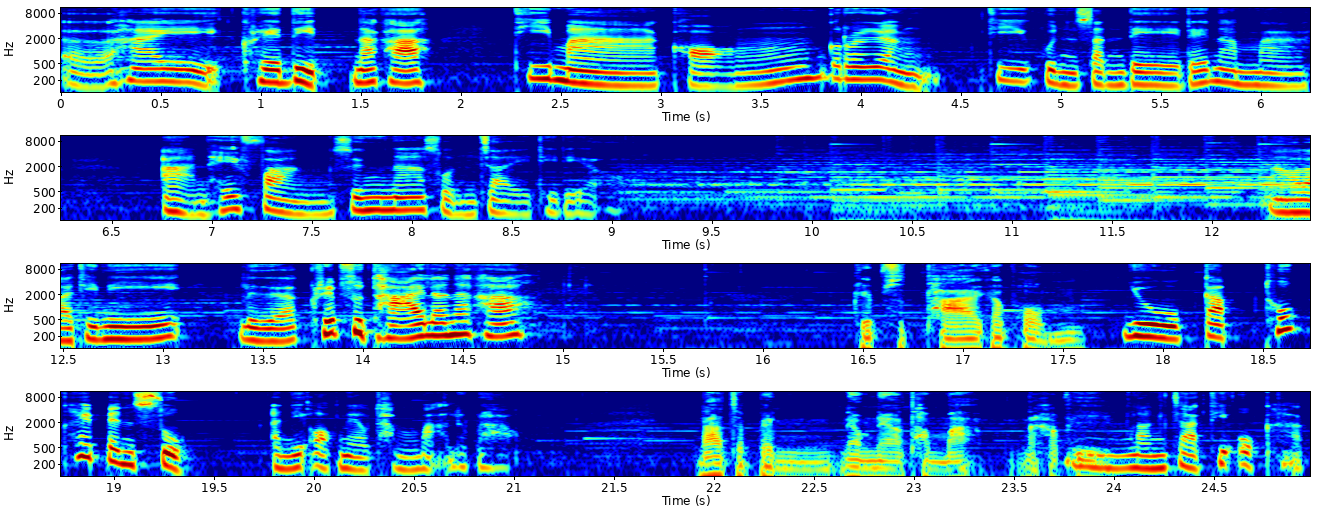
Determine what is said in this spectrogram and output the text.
เอ่อให้เครดิตนะคะ ที่มาของเรื่องที่คุณซันเดย์ได้นำมาอ่านให้ฟังซึ่งน่าสนใจทีเดียว เอาล่ะทีนี้ เหลือคลิปสุดท้ายแล้วนะคะ คลิปสุดท้ายครับผม อยู่กับทุกข์ให้เป็นสุข อันนี้ออกแนวธรรมะหรือเปล่า น่าจะเป็นแนวแนวธรรมะนะครับพี่หลังจากที่อกหัก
